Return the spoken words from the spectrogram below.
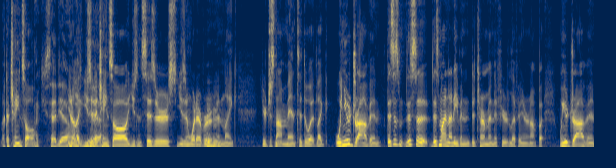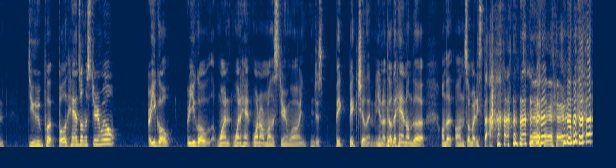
like a chainsaw. like you said? Yeah. you know, like using yeah. a chainsaw, using scissors, using whatever, Mm-hmm. and like you're just not meant to do it. Like when you're driving, this is this is a, this might not even determine if you're left-handed or not. But when you're driving, do you put both hands on the steering wheel, or you go or you go one one hand one arm on the steering wheel and, and just big big chilling? You know, the other Mm-hmm. hand on the on the on somebody's thigh.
